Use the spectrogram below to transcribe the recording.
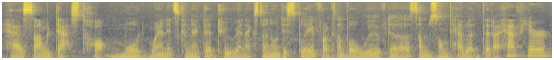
has some desktop mode when it's connected to an external display. For example, with the Samsung tablet that I have here,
